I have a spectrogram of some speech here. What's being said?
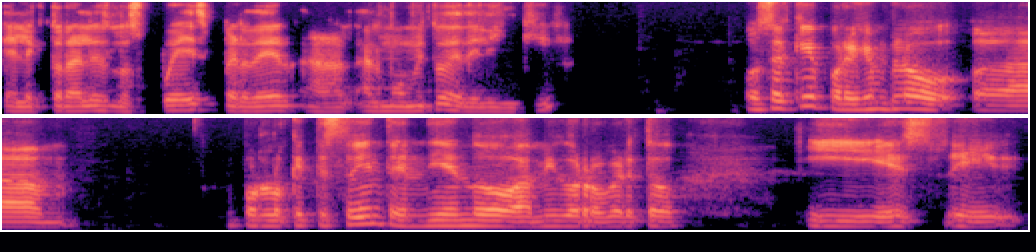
electorales los puedes perder al momento de delinquir. O sea que, por ejemplo, por lo que te estoy entendiendo, amigo Roberto, y es, eh,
